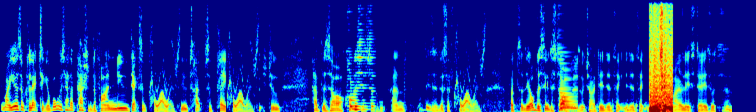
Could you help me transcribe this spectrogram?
In my years of collecting, I've always had a passion to find new decks of cards, new types of play cards, which do have bizarre qualities to them. And these are just a cards. But uh, the obvious thing to start with, which I did in think, didn't think, in my earliest days, was to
